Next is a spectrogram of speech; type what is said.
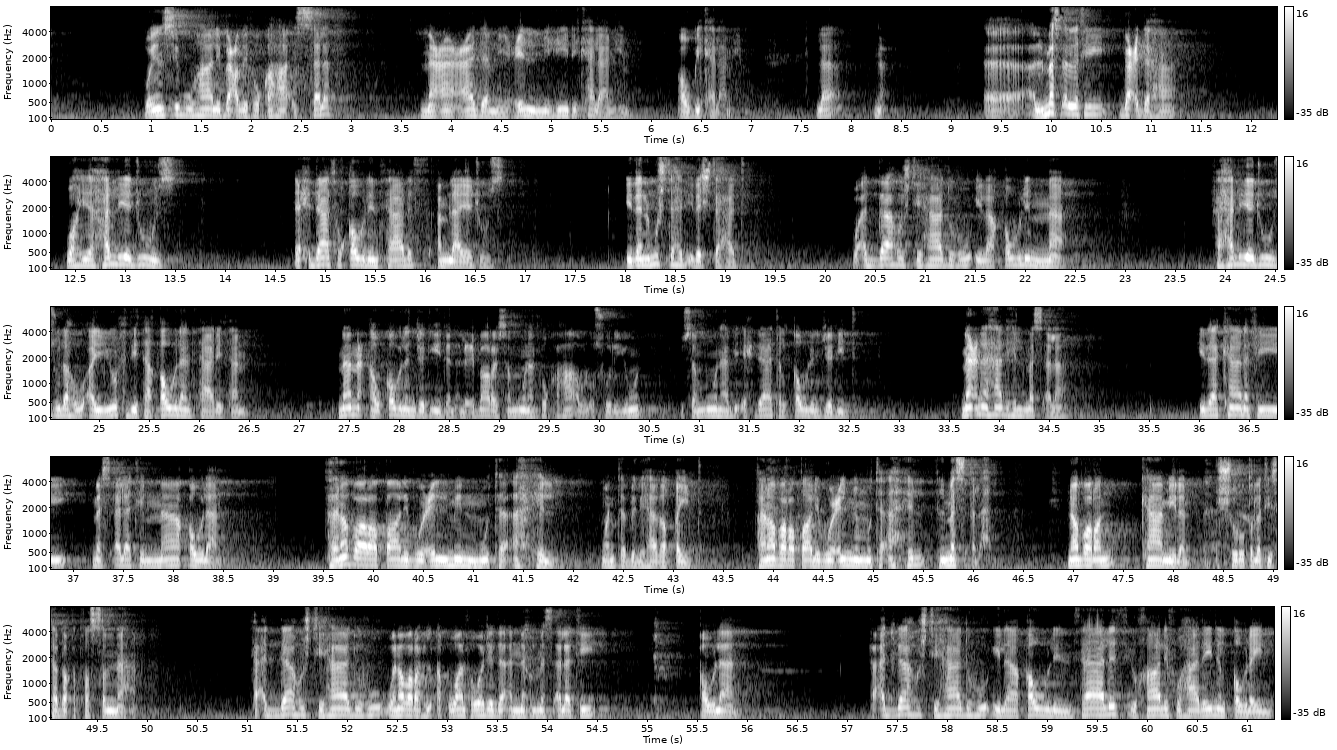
وينسبها لبعض فقهاء السلف مع عدم علمه لكلامهم أو بكلامهم. لا نعم. آه، المسألة التي بعدها وهي هل يجوز إحداث قول ثالث أم لا يجوز. إذا المجتهد إذا اجتهد وأداه اجتهاده إلى قول ما فهل يجوز له أن يحدث قولا ثالثا؟ ما مع أو قولا جديدا. العبارة يسمونها الفقهاء أو الأصوليون يسمونها بإحداث القول الجديد. معنى هذه المسألة إذا كان في مسألة ما قولان فنظر طالب علم متأهل. وانتبه لهذا القيد. فنظر طالب علم متأهل في المسألة نظرا كاملا بالشروط التي سبقت فصلناها. فأداه اجتهاده ونظر في الأقوال فوجد أن في المسألة قولان. فأداه اجتهاده إلى قول ثالث يخالف هذين القولين.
